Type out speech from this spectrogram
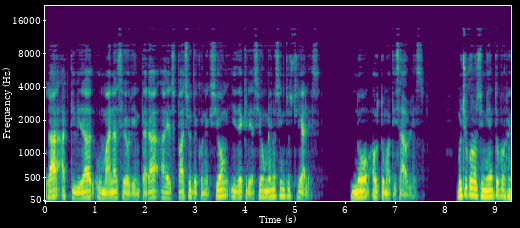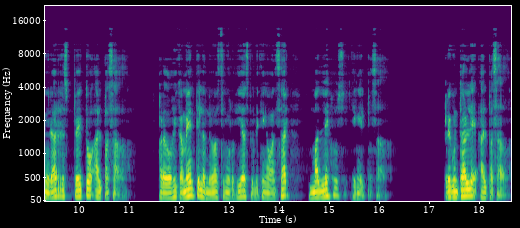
La actividad humana se orientará a espacios de conexión y de creación menos industriales, no automatizables. Mucho conocimiento por generar respecto al pasado. Paradójicamente, las nuevas tecnologías permiten avanzar más lejos en el pasado. Preguntarle al pasado.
